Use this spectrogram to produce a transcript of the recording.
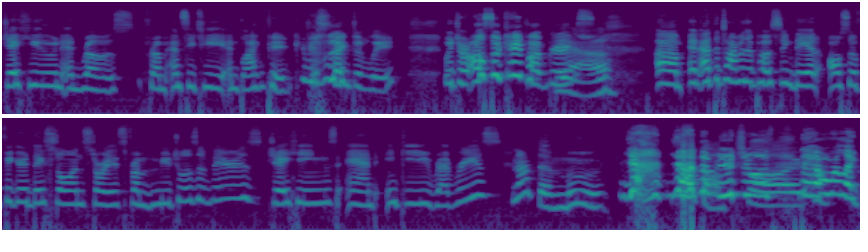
Jaehyun and Rose from NCT and Blackpink, respectively, which are also K-pop groups. Yeah. Um, and at the time of the posting, they had also figured they stolen stories from mutuals of theirs, Jaehing's and Inky Reveries. Not the mood. Yeah, yeah, the, the mutuals. They all were like,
